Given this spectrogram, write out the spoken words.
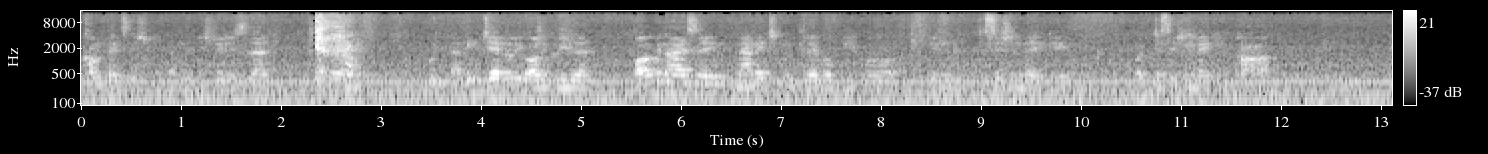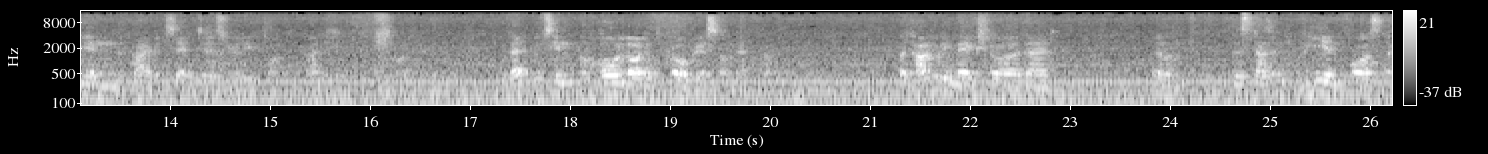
complex issue. And the issue is that um, we, I think generally all agree that organizing management level people in decision making with decision making power in the private sector is really important. Right? That. We've seen a whole lot of progress on that front. But how do we make sure that um, this doesn't reinforce a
